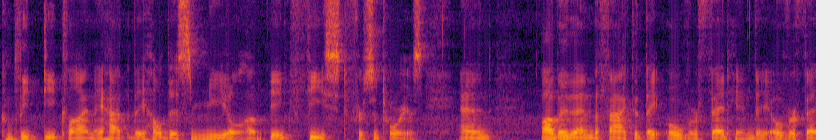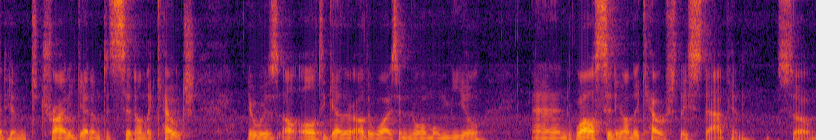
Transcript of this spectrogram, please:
complete decline, they had they held this meal, a big feast for Sertorius, and other than the fact that they overfed him, they overfed him to try to get him to sit on the couch. It was altogether otherwise a normal meal, and while sitting on the couch, they stab him. So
